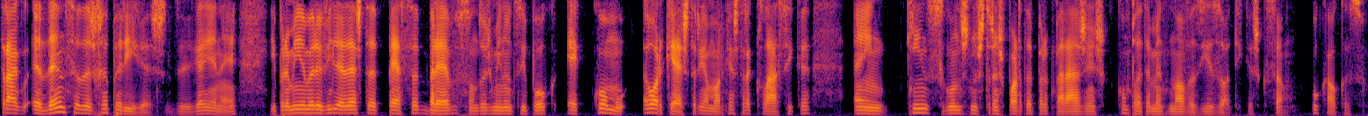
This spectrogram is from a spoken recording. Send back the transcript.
Trago A Dança das Raparigas, de Gaiané, e para mim a maravilha desta peça, breve, são dois minutos e pouco, é como a orquestra, é uma orquestra clássica, em 15 segundos nos transporta para paragens completamente novas e exóticas, que são o Cáucaso.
